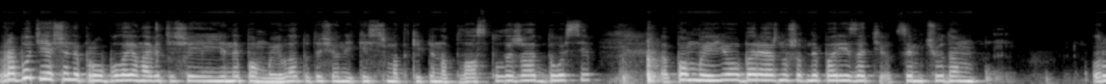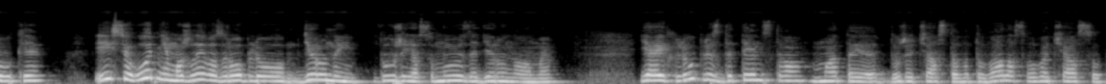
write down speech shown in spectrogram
В роботі я ще не пробувала, я навіть ще її не помила. Тут ще якісь шматки пінопласту лежать досі. Помию обережно, щоб не порізати цим чудом руки. І сьогодні, можливо, зроблю діруни. Дуже я сумую за дірунами. Я їх люблю з дитинства. Мати дуже часто готувала свого часу.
